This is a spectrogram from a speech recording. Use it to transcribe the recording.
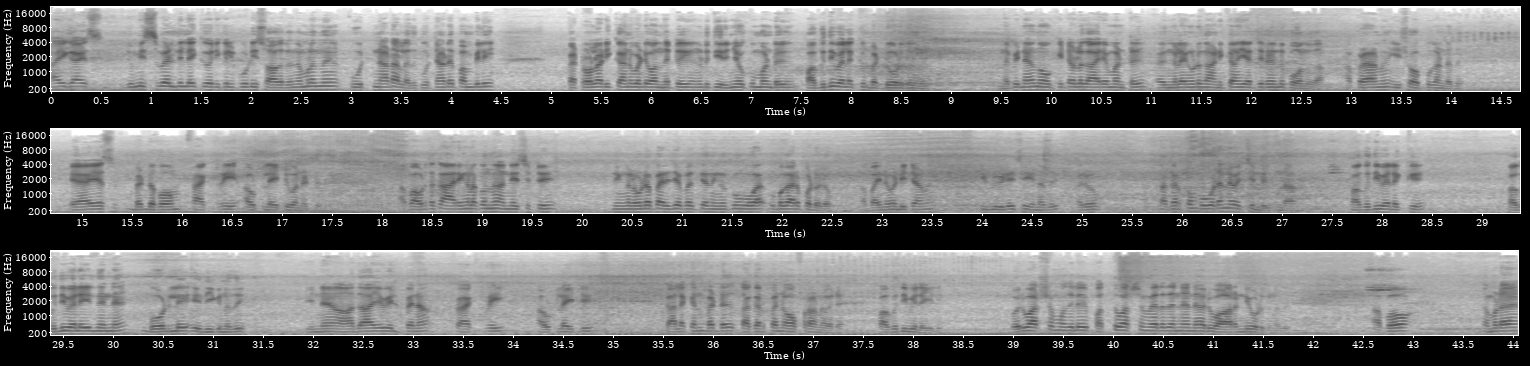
Hi guys ജുമിസ് വേൾഡിലേക്ക് ഒരിക്കൽ കൂടി സ്വാഗതം. നമ്മളിന്ന് കൂറ്റനാടാണുള്ളത്. കൂറ്റനാട് പമ്പിൽ പെട്രോൾ അടിക്കാൻ വേണ്ടി വന്നിട്ട് ഇങ്ങോട്ട് തിരിഞ്ഞു നോക്കുമ്പോൾ പകുതി വിലക്ക് ബെഡ് കൊടുക്കുന്നത് എന്നാൽ പിന്നെ അത് നോക്കിയിട്ടുള്ള കാര്യം വന്നിട്ട് നിങ്ങളെയും കൂടി കാണിക്കാൻ വിചാരിച്ചിട്ട് പോകുന്നതാണ് അപ്പോഴാണ് ഈ ഷോപ്പ് കണ്ടത്. A I S bed home factory outlet വന്നിട്ട് അപ്പോൾ അവിടുത്തെ കാര്യങ്ങളൊക്കെ ഒന്ന് അന്വേഷിച്ചിട്ട് നിങ്ങളുടെ പരിചയപ്പെടുത്തിയാൽ നിങ്ങൾക്ക് ഉപ- ഉപകാരപ്പെടുമല്ലോ. അപ്പോൾ അതിന് വേണ്ടിയിട്ടാണ് ഈ വീഡിയോ ചെയ്യുന്നത്. ഒരു തകർപ്പം ബോർഡ് തന്നെ വെച്ചിട്ടുണ്ട്. ഉണ്ടാകും പകുതി വിലക്ക് പകുതി വിലയിൽ തന്നെ ബോർഡിൽ എഴുതിയിരിക്കുന്നത്. പിന്നെ ആദായ വിൽപ്പന ഫാക്ടറി ഔട്ട്ലൈറ്റ് കലക്കൻ ബഡ് തകർപ്പൻ ഓഫറാണ് വരെ പകുതി വിലയിൽ. ഒരു വർഷം മുതൽ പത്ത് വർഷം വരെ തന്നെ ഒരു വാറണ്ടി കൊടുക്കുന്നത്. അപ്പോൾ നമ്മുടെ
